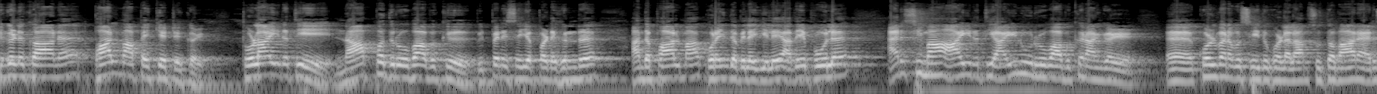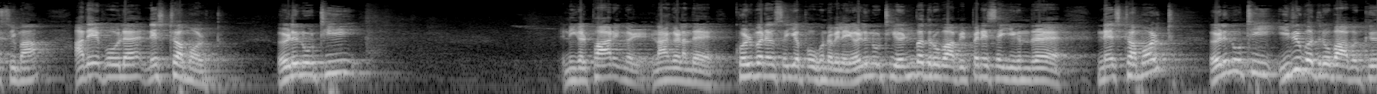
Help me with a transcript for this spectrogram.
எங்களுக்கான பால்மா பேக்கெட்டுகள் தொள்ளாயிரத்தி நாற்பது ரூபாவுக்கு விற்பனை செய்யப்படுகின்ற அந்த பால்மா குறைந்த விலையிலே அதே போல அரிசிமா ஆயிரத்தி ஐநூறு ரூபாவுக்கு நாங்கள் கொள்வனவு செய்து கொள்ளலாம். சுத்தமான அரிசிமா. அதே போல நெஸ்டமோல்ட் எழுநூற்றி நீங்கள் பாருங்கள் நாங்கள் அந்த கொள்வனவு செய்ய போகின்ற விலை எழுநூற்றி எண்பது ரூபாய் விற்பனை செய்கின்ற நெஸ்டமோல்ட் எழுநூற்றி இருபது ரூபாவுக்கு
